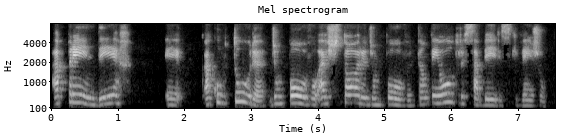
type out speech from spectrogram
apreender é, a cultura de um povo, a história de um povo. Então, tem outros saberes que vêm junto.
